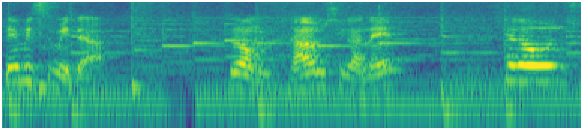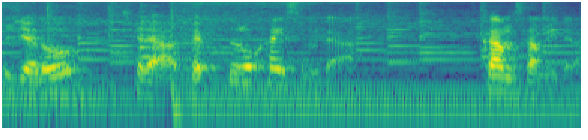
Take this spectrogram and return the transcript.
재밌습니다. 그럼 다음 시간에 새로운 주제로 찾아뵙도록 하겠습니다. 감사합니다.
